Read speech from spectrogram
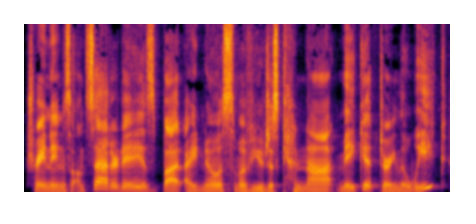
trainings on Saturdays, but I know some of you just cannot make it during the week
